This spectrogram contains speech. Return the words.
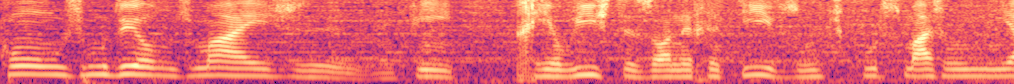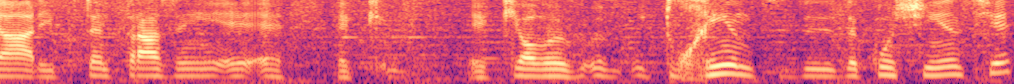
com os modelos mais, enfim, realistas ou narrativos, um discurso mais linear e, portanto, trazem aquela torrente de, da consciência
